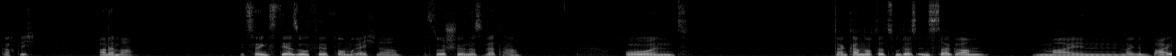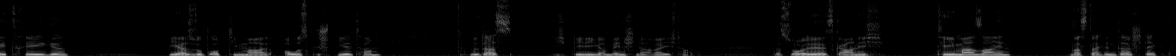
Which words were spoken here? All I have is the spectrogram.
dachte ich, warte mal, jetzt hängst du ja so viel vom Rechner, so schönes Wetter und dann kam noch dazu, dass Instagram mein, meine Beiträge eher suboptimal ausgespielt haben, sodass ich weniger Menschen erreicht habe. Das soll jetzt gar nicht Thema sein, was dahinter steckt.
